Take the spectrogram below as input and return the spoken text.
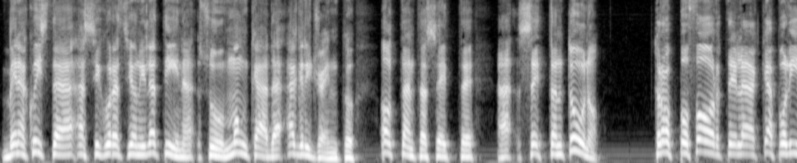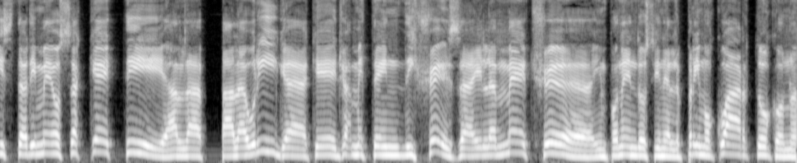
Benacquista Assicurazioni Latina su Moncada Agrigento 87 a 71. Troppo forte la capolista di Meo Sacchetti alla Palauriga che già mette in discesa il match imponendosi nel primo quarto con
